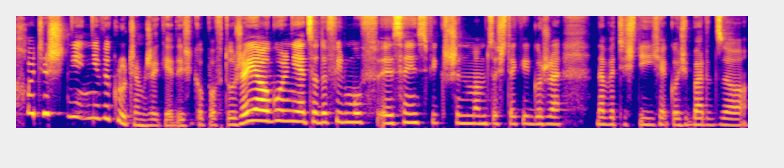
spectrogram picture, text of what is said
Chociaż nie, nie wykluczam, że kiedyś go powtórzę. Ja ogólnie co do filmów y, science fiction mam coś takiego, że nawet jeśli ich jakoś bardzo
